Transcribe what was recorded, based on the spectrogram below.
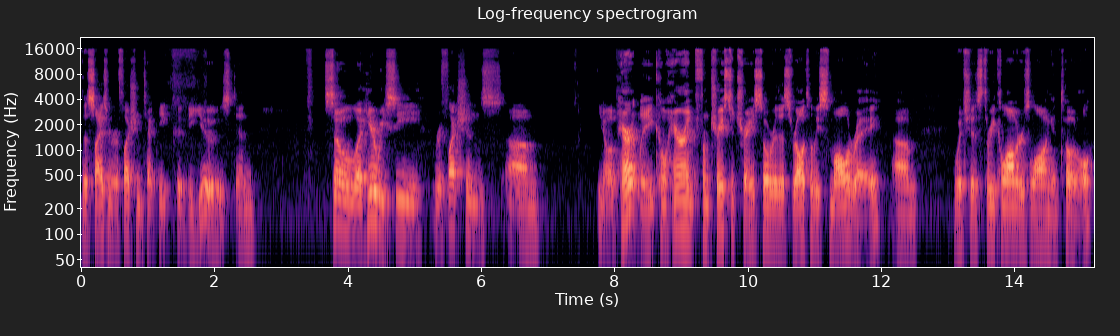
the seismic reflection technique could be used. And so uh, here we see reflections um, you know, apparently coherent from trace to trace over this relatively small array, um, which is three kilometers long in total,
